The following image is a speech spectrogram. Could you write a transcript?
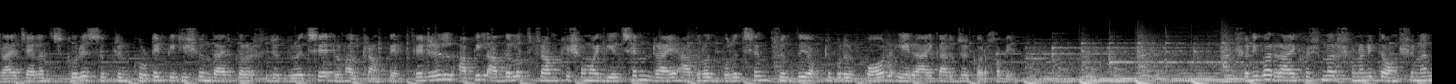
রায় চ্যালেঞ্জ করে সুপ্রিম কোর্টে পিটিশন দায়ের করার সুযোগ রয়েছে ডোনাল্ড ট্রাম্পের। ফেডারেল আপিল আদালত ট্রাম্পকে সময় দিয়েছেন। রায় আদালত বলেছেন, চোদ্দই অক্টোবরের পর এ রায় কার্যকর হবে। শনিবার রায় ঘোষণার শুনানিতে অংশ নেন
